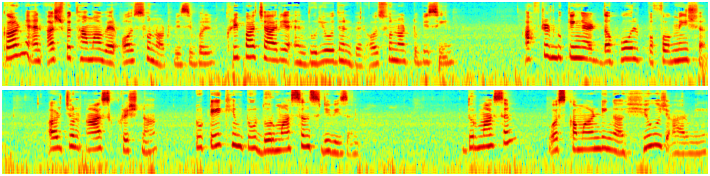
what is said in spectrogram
Karna and Ashwathama were also not visible. Kripacharya and Duryodhan were also not to be seen. After looking at the whole formation, Arjun asked Krishna to take him to Durmasan's division. Durmasan was commanding a huge army.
